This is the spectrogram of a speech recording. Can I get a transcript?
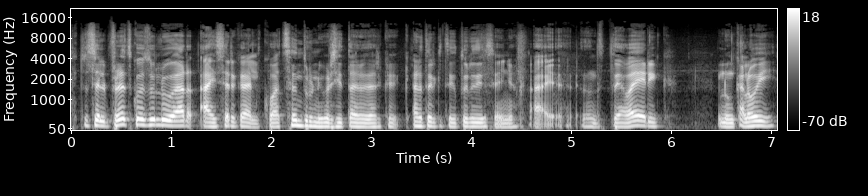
Entonces el fresco es un lugar ahí cerca del Quad Centro Universitario de Arte, Arquitectura y Diseño. Ahí, donde estudiaba Eric. Nunca lo vi.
